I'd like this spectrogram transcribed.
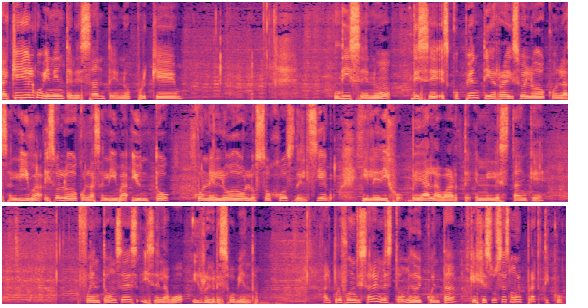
aquí hay algo bien interesante, ¿no? Porque dice, ¿no? Dice, escupió en tierra, hizo el lodo con la saliva, hizo lodo con la saliva y untó con el lodo los ojos del ciego y le dijo, ve a lavarte en el estanque. Fue entonces y se lavó y regresó viendo. Al profundizar en esto me doy cuenta que Jesús es muy práctico.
